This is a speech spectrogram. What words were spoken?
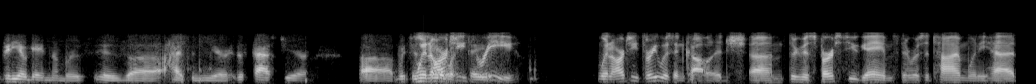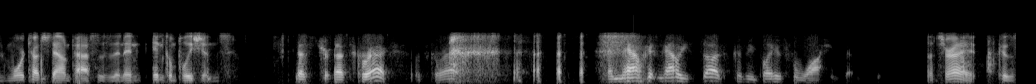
video game numbers his uh Heisman year this past year, uh, which is when sort of what RG three. when RG three was in college, um, through his first few games, there was a time when he had more touchdown passes than in, incompletions. That's tr- that's correct. That's correct. and now now he sucks because he plays for Washington That's right, because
